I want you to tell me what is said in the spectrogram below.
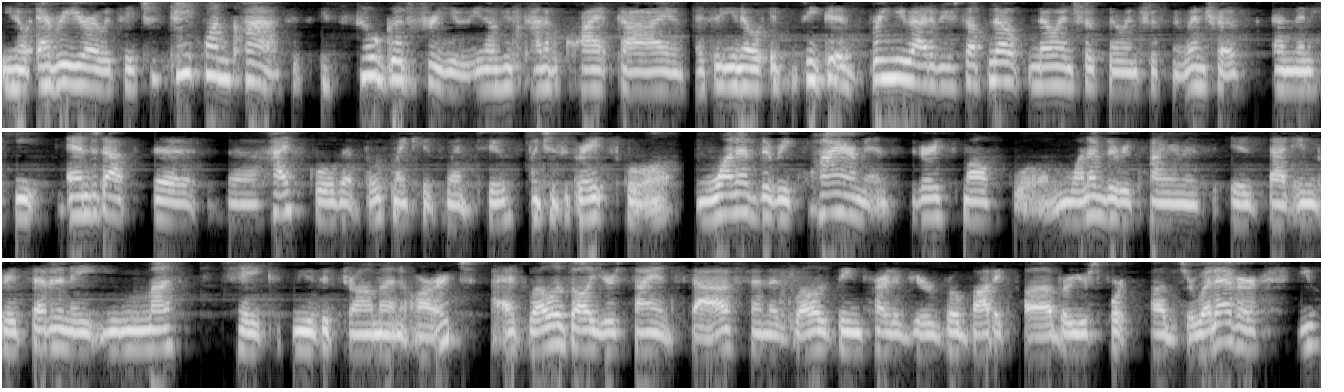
you know, every year I would say, just take one class. It's, it's so good for you. You know, he's kind of a quiet guy. And I said, you know, it'd be good, bring you out of yourself. No, no interest, no interest, no interest. And then he ended up the, the high school that both my kids went to, which is a great school. One of the requirements, it's a very small school, and one of the requirements is that in grade seven and eight, you must take music, drama, and art, as well as all your science stuff, and as well as being part of your robotic club or your sports clubs or whatever, you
